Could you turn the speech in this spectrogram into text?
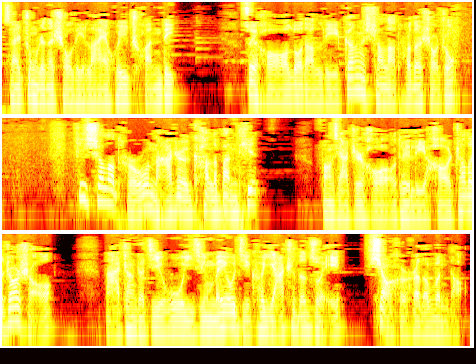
在众人的手里来回传递，最后落到李刚小老头的手中。这小老头拿着看了半天，放下之后对李浩招了招手，那张着几乎已经没有几颗牙齿的嘴，笑呵呵的问道：“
